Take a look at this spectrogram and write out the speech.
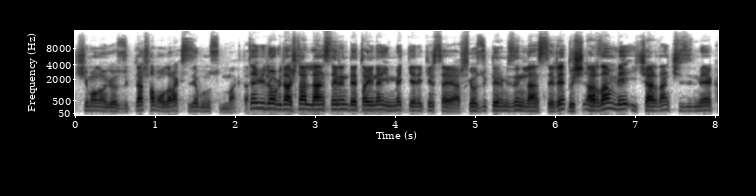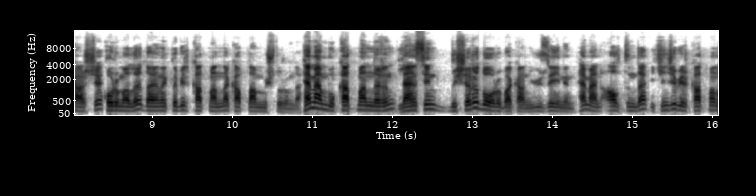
Shimano gözlükler tam olarak size bunu sunmakta. Sevgili hobidaşlar lenslerin detayına inmek gerekirse eğer gözlüklerimizin lensleri dışarıdan ve içeriden çizilmeye karşı korumalı, dayanıklı bir katmanla kaplanmış durumda. Hemen bu katmanların lensin dışarı doğru bakan yüzeyinin hemen altında ikinci bir katman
